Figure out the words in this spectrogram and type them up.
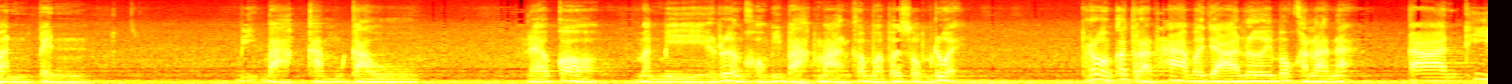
มันเป็นวิบากกรรมเก่า แล้วก็มันมีเรื่องของวิบากมารเข้ามาผสมด้วย พระองค์ก็ตรัสห้ามายาเลยโมคคลานะการที่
